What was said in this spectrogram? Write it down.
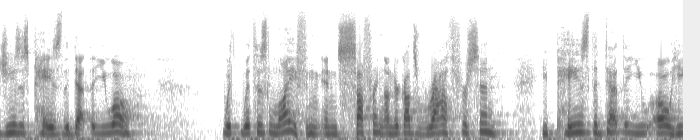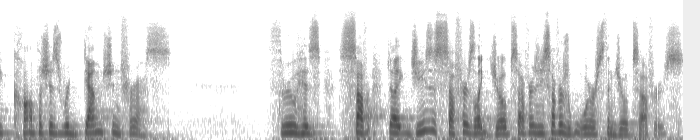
jesus pays the debt that you owe with, with his life and, and suffering under god's wrath for sin. He pays the debt that you owe. He accomplishes redemption for us through his suffer like Jesus suffers like Job suffers, he suffers worse than Job suffers.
